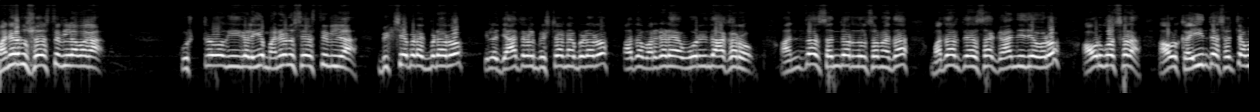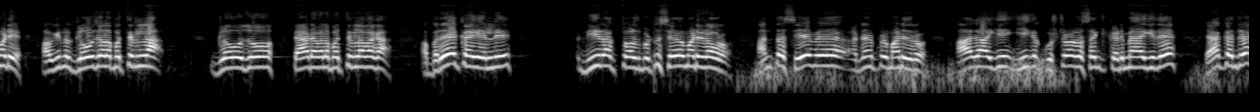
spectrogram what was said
ಮನೆಯವರು ಸೇರಿಸ್ತಿರ್ಲಿಲ್ಲ ಅವಾಗ. ಕುಷ್ಠರೋಗಿಗಳಿಗೆ ಮನೆಯವರು ಸೇರಿಸ್ತಿರ್ಲಿಲ್ಲ. ಭಿಕ್ಷೆ ಬಿಡಕ್ಕೆ ಬಿಡೋರು, ಇಲ್ಲ ಜಾತ್ರೆಗಳು ಬಿಷ್ಟಾನ ಬಿಡೋರು, ಅಥವಾ ಹೊರಗಡೆ ಊರಿಂದ ಹಾಕೋರು. ಅಂಥ ಸಂದರ್ಭದಲ್ಲಿ ಸಮೇತ ಮದರ್ ತೆರೇಸಾ ಗಾಂಧೀಜಿಯವರು ಅವ್ರಿಗೋಸ್ಕರ, ಅವ್ರ ಕೈಯಿಂದ ಸ್ವಚ್ಛ ಮಾಡಿ ಅವಾಗಿನ್ನೂ ಗ್ಲೌಸ್ ಎಲ್ಲ ಬತ್ತಿರಲಿಲ್ಲ. ಗ್ಲೌಸು, ಪ್ಯಾಡ್ ಅವೆಲ್ಲ ಬತ್ತಿರಲಿಲ್ಲ ಅವಾಗ. ಬರೇ ಕೈಯಲ್ಲಿ ನೀರಾಗಿ ತೊಳೆದ್ಬಿಟ್ಟು ಸೇವೆ ಮಾಡಿರೋರು. ಅಂಥ ಸೇವೆ ನೆನಪು ಮಾಡಿದರು. ಹಾಗಾಗಿ ಈಗ ಕುಷ್ಠರೋಗ ಸಂಖ್ಯೆ ಕಡಿಮೆ ಆಗಿದೆ. ಯಾಕಂದರೆ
